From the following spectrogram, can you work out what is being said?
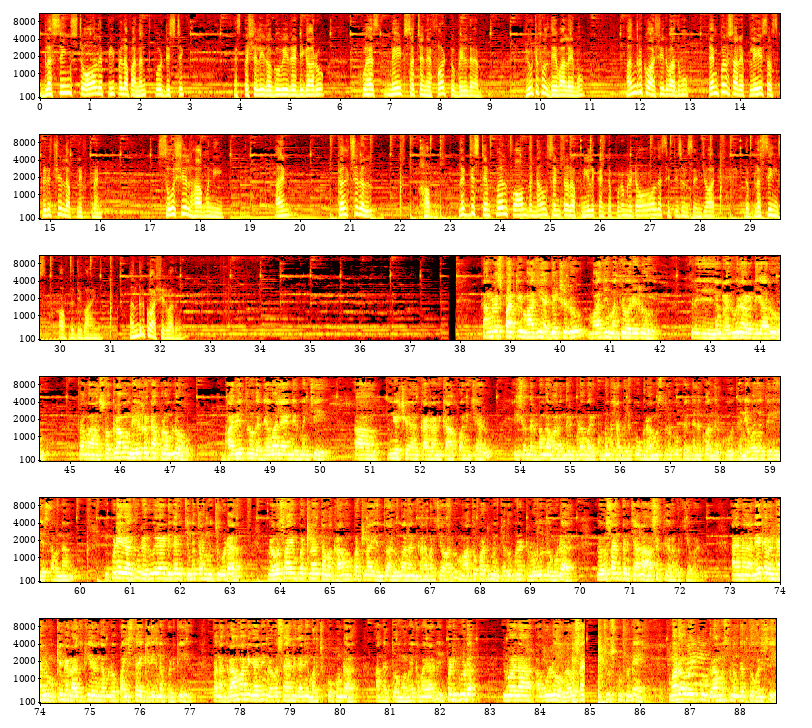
Blessings to all the people of Anantapur district, especially Raghuveer Reddy Garu, who has made such an effort to build a beautiful Devalayamu. అందరికీ ఆశీర్వాదము temples are a place of spiritual upliftment social harmony and cultural hub. Let this temple form the nerve center of Neelakantapuram. Let all the citizens enjoy the blessings of the divine. అందరికీ ఆశీర్వాదం Congress party మాజీ అధ్యక్షులు మాజీ మంత్రివర్యులు శ్రీ ఎన్ రఘువీరారెడ్డి గారు తమ స్వగ్రామం నీలకంఠాపురంలో భారీ ఎత్తున ఒక దేవాలయాన్ని నిర్మించి ఆ పుణ్యకార్యానికి ఆహ్వానించారు. ఈ సందర్భంగా వారందరికీ కూడా వారి కుటుంబ సభ్యులకు గ్రామస్తులకు పెద్దలకు అందరికీ ధన్యవాదాలు తెలియజేస్తా ఉన్నాము. ఇప్పుడే కాదు రఘువీరారెడ్డి గారి చిన్నతనం నుంచి కూడా వ్యవసాయం పట్ల తమ గ్రామం పట్ల ఎంతో అభిమానాన్ని కనపరిచేవారు. మాతో పాటు మేము చదువుకునే రోజుల్లో కూడా వ్యవసాయం పైన చాలా ఆసక్తి కనపరిచేవాడు ఆయన అనేక రంగాల్లో ముఖ్యంగా రాజకీయ రంగంలో పై స్థాయికి ఎదిగినప్పటికీ తన గ్రామాన్ని కానీ వ్యవసాయాన్ని కానీ మర్చిపోకుండా అందరితో మమేకమయ్యాడు. ఇప్పటికి కూడా ఇవాళ ఆ ఊళ్ళో వ్యవసాయం చూసుకుంటూనే మరోవైపు గ్రామస్తులందరితో కలిసి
